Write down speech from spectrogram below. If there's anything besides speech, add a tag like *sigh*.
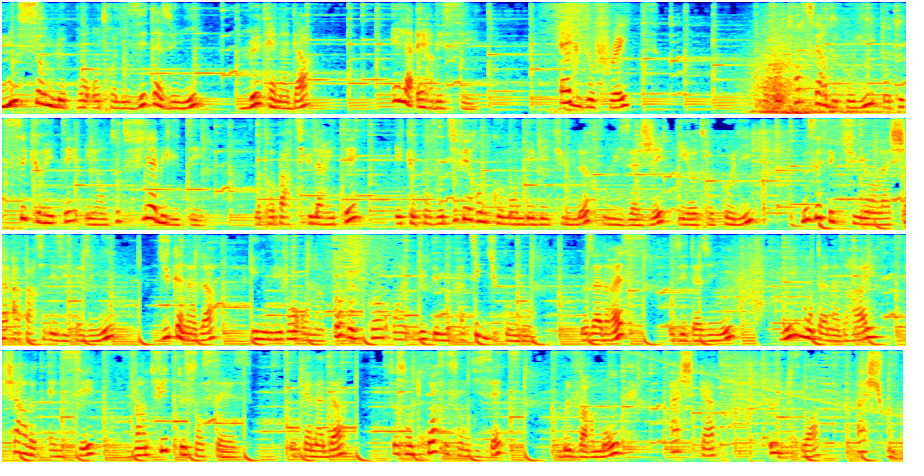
Nous sommes le pont entre les États-Unis, le Canada et la RDC. ExoFreight, pour vos transferts de colis en toute sécurité et en toute fiabilité. Notre particularité est que pour vos différentes commandes des véhicules neufs ou usagés et autres colis, nous effectuons l'achat à partir des États-Unis, du Canada et nous livrons en un temps record en République démocratique du Congo. Nos adresses aux États-Unis, 1000 Montana Drive, Charlotte NC, 28216. Au Canada, 6377, Boulevard Monk, H4, E3, H8.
